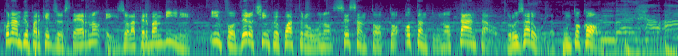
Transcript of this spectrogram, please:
con ampio parcheggio esterno e isola per bambini. Info 0541 68 81 80 o brusarul.com.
